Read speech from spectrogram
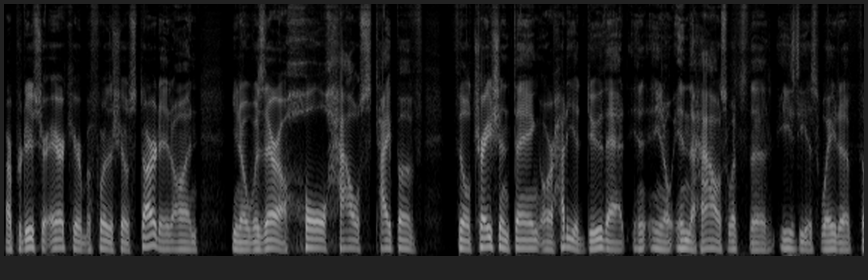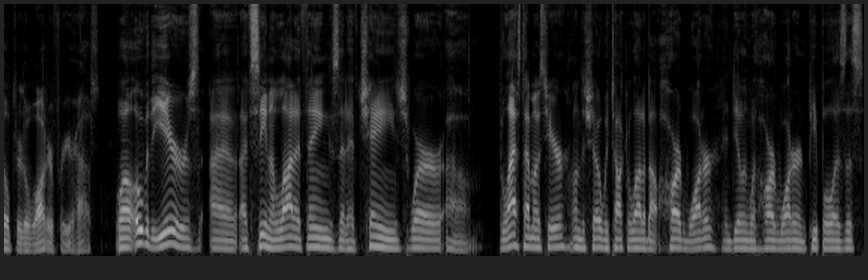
our producer Eric here before the show started on, you know, was there a whole house type of filtration thing, or how do you do that, in, you know, in the house? What's the easiest way to filter the water for your house? Well, over the years, uh, I've seen a lot of things that have changed. Where um, the last time I was here on the show, we talked a lot about hard water and dealing with hard water, and people, as this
